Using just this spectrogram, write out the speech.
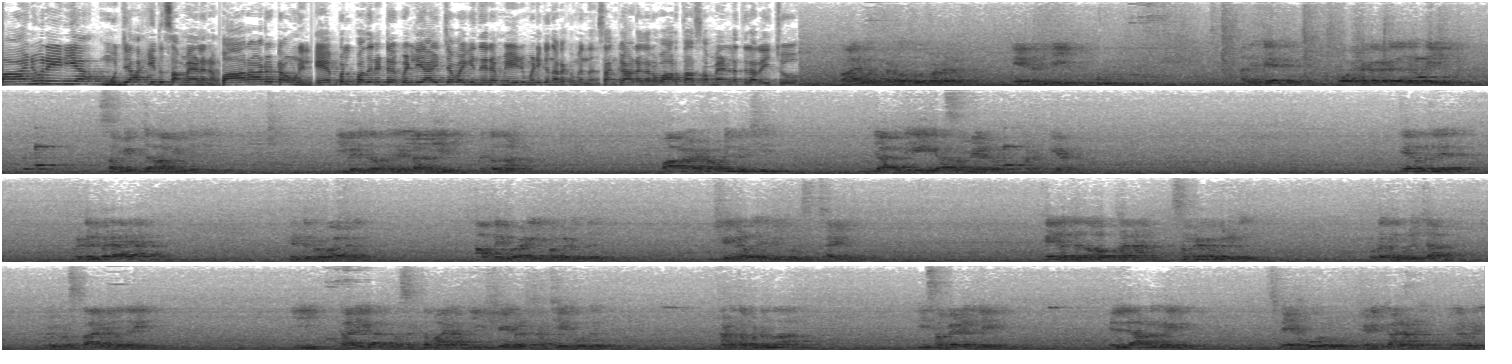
Panoor area Mujahid സമ്മേളനം പാറാട് ടൗണിൽ April പതിനെട്ട് വെള്ളിയാഴ്ച വൈകുന്നേരം ഏഴ് മണിക്ക് നടക്കുമെന്ന് സംഘാടകർ വാർത്താ സമ്മേളനത്തിൽ അറിയിച്ചു. അതിന്റെ പോഷക ഘടകങ്ങളുടെയും സംയുക്ത ആഭിമുഖ്യത്തിൽ ഈ വരുന്ന പതിനെട്ടാം തീയതി മറ്റന്നാണ് പാറാട് ടൗണിൽ വെച്ച് മുജാഹിദ് ഏരിയ സമ്മേളനം നടക്കുകയാണ്. കേരളത്തിലെ പ്രഗത്ഭരായ രണ്ട് പ്രഭാഷകർ ആ പരിപാടിയിൽ പങ്കെടുത്ത് വിഷയങ്ങൾ അവതരിപ്പിച്ചുകൊണ്ട് സംസാരിക്കുന്നു. കേരളത്തിലെ നവോത്ഥാന സംരംഭങ്ങൾക്ക് തുടക്കം കുറിച്ച ഒരു പ്രസ്ഥാനം എന്ന നിലയിൽ ഈ കാലിക പ്രസക്തമായ ഈ വിഷയങ്ങൾ ചർച്ച ചെയ്തുകൊണ്ട് നടത്തപ്പെടുന്ന ഈ സമ്മേളനത്തിലെ എല്ലാ ആളുകളെയും സ്നേഹപൂർവം ക്ഷണിക്കാനാണ് ഞങ്ങൾ ഇവിടെ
